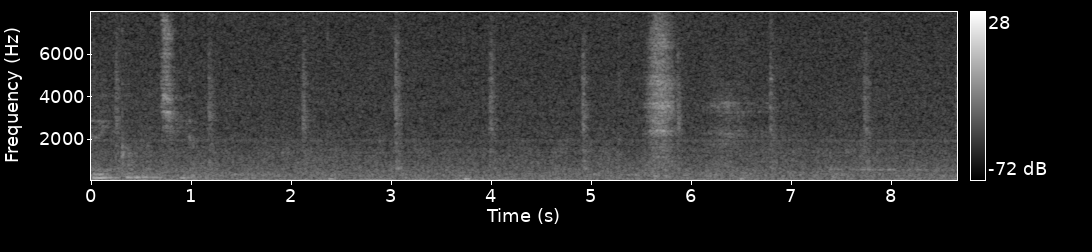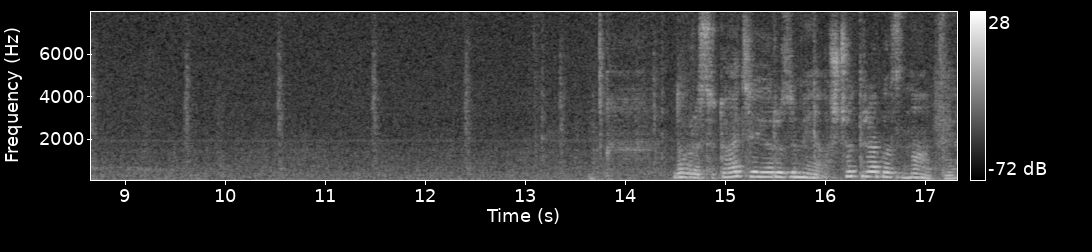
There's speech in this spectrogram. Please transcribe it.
Трійка мечів. Добре, ситуацію я розумію. Що треба знати?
